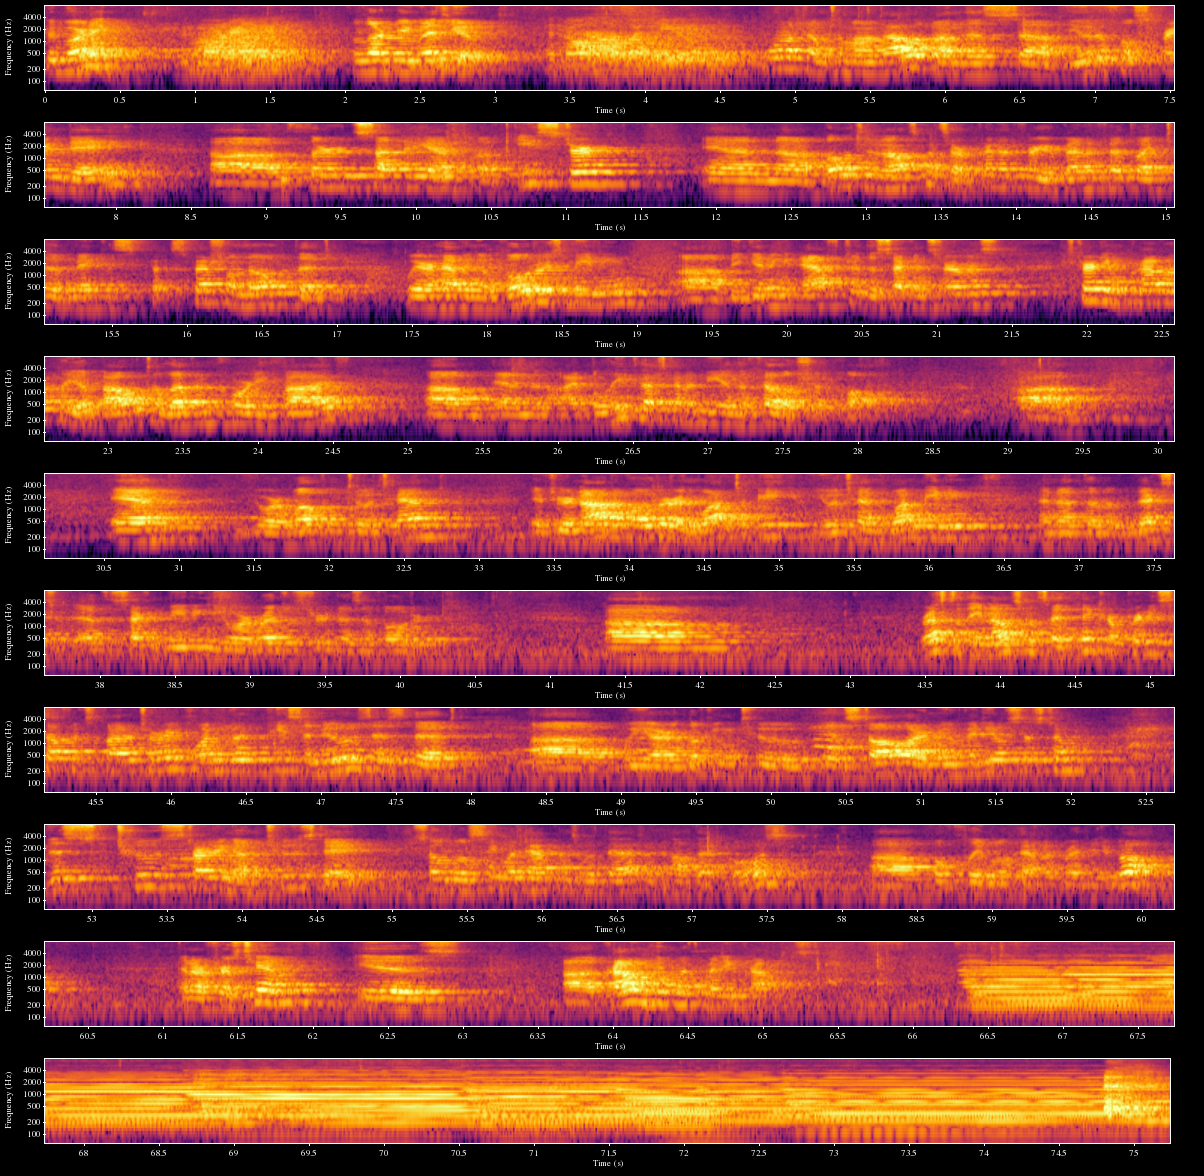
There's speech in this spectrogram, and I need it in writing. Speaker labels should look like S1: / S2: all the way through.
S1: Good morning.
S2: Good morning,
S1: The Lord be with you.
S2: and also with you.
S1: Welcome to Mount Olive on this uh, beautiful spring day, uh, third Sunday of, of Easter. And uh, bulletin announcements are printed for your benefit. I'd like to make a spe- special note that we are having a voters meeting uh, beginning after the second service, starting probably about 11:45, um, and I believe that's going to be in the fellowship hall. Um, and you are welcome to attend. If you're not a voter and want to be, you attend one meeting, and at the next, at the second meeting, you are registered as a voter. Um, Rest of the announcements, I think, are pretty self-explanatory. One good piece of news is that uh, we are looking to install our new video system this Tues, starting on Tuesday, so we'll see what happens with that and how that goes. Uh, Hopefully, we'll have it ready to go. And our first hymn is uh, Crown Him with Many Crowns.
S2: Amen.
